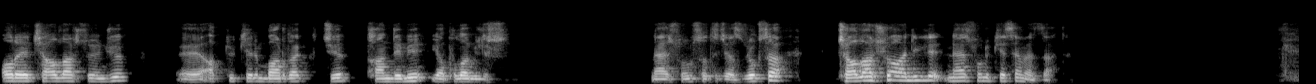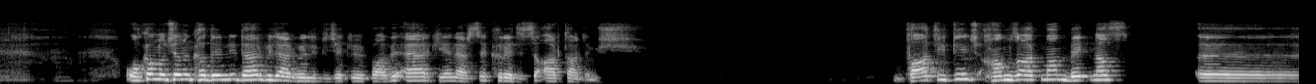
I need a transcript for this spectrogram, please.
oraya Çağlar Söncü, e, Abdülkerim Bardakçı tandemi yapılabilir. Nelson'u satacağız. Yoksa Çağlar şu haliyle Nelson'u kesemez zaten. Okan Hoca'nın kaderini derbiler belirleyecek Eyüp abi. Eğer ki yenerse kredisi artar demiş. Fatih Dinç, Hamza Akman, Beknaz ee,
